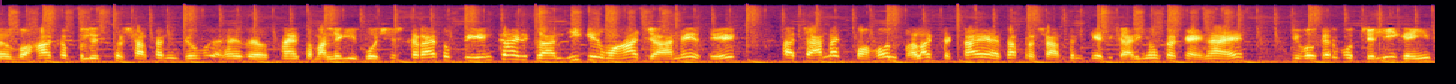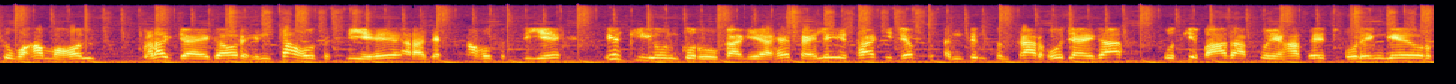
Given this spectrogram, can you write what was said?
वहाँ का पुलिस प्रशासन जो है, व्यवस्थाएँ संभालने की कोशिश कर है। तो प्रियंका गांधी के वहाँ जाने से अचानक माहौल भड़क सकता है, ऐसा प्रशासन के अधिकारियों का कहना है कि अगर वो चली गई तो वहाँ माहौल भड़क जाएगा और हिंसा हो सकती है, अराजकता हो सकती है, इसलिए उनको रोका गया है। पहले ये था कि जब अंतिम संस्कार हो जाएगा, उसके बाद आपको यहाँ से छोड़ेंगे। और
